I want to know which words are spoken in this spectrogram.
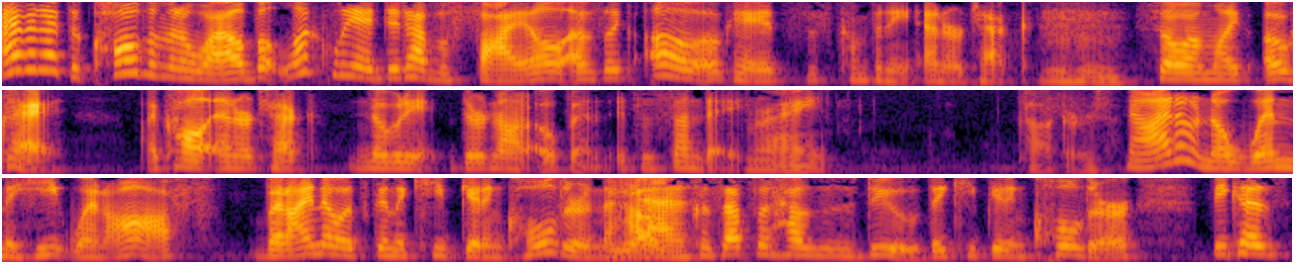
I haven't had to call them in a while. But luckily, I did have a file. I was like, oh, okay, it's this company, Enertech. Mm-hmm. So I'm like, okay, I call Enertech. Nobody, they're not open. It's a Sunday. Right. Talkers. Now I don't know when the heat went off, but I know it's going to keep getting colder in the house because that's what houses do. They keep getting colder because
